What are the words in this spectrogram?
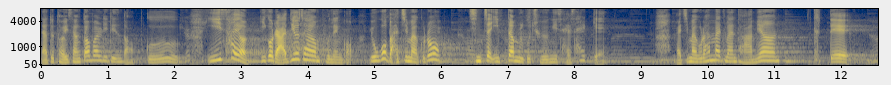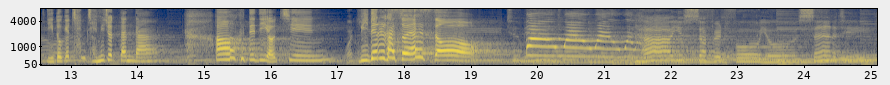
나도 더 이상 떠벌 일은 없고 이 사연 이거 라디오 사연 보낸 거 요거 마지막으로 진짜 입 다물고 조용히 잘 살게. 마지막으로 한마디만 더 하면 그때 네 덕에 참 재미졌단다. 아 그때 네 여친 미대를 갔어야 했어. How you suffered for your sanity.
